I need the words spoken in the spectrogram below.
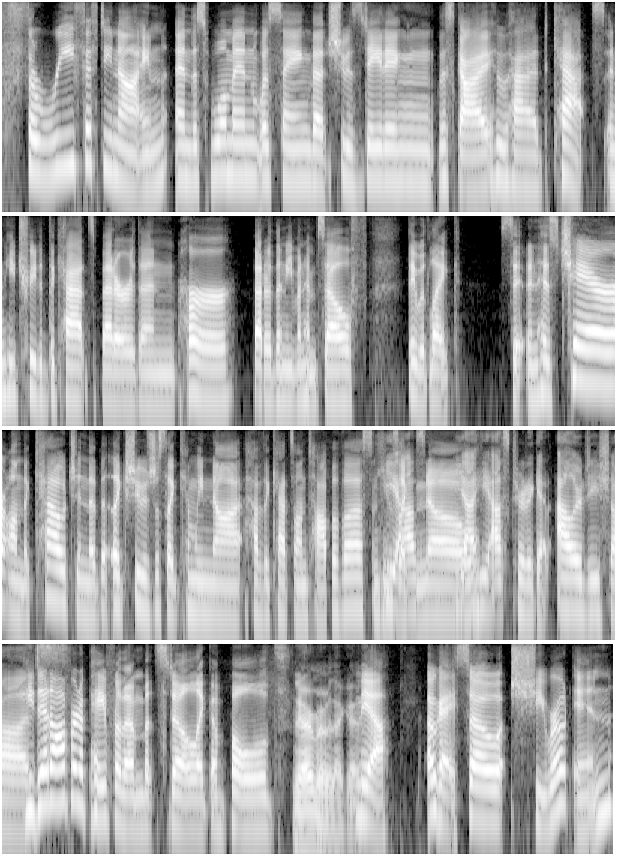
359, and this woman was saying that she was dating this guy who had cats, and he treated the cats better than her, better than even himself. They would like sit in his chair on the couch, in the bed. Like she was just like, "Can we not have the cats on top of us?" And he, He was like, "No." Yeah, he asked her to get allergy shots. he did offer to pay for them, but still, like a bold yeah i remember that guy yeah. Okay. So she wrote in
